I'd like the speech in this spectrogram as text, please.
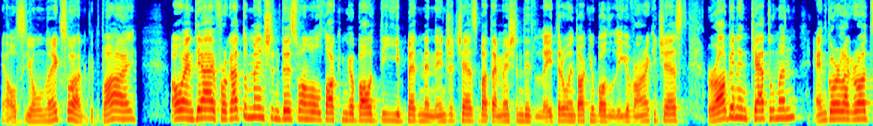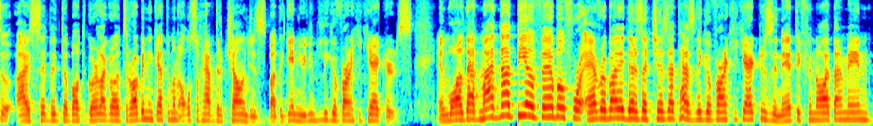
and I'll see you on the next one. Goodbye! Oh, and yeah, I forgot to mention this one while talking about the Batman Ninja chest, but I mentioned it later when talking about the League of Anarchy chest. Robin and Catwoman and Gorilla Grodd, I said it about Gorilla Grodd, Robin and Catwoman also have their challenges, but again, you need League of Anarchy characters. And while that might not be available for everybody, there's a chest that has League of Anarchy characters in it, if you know what I mean.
